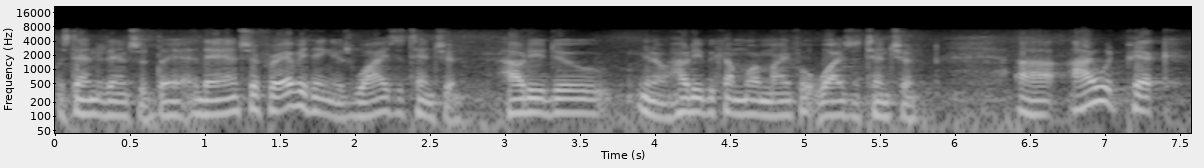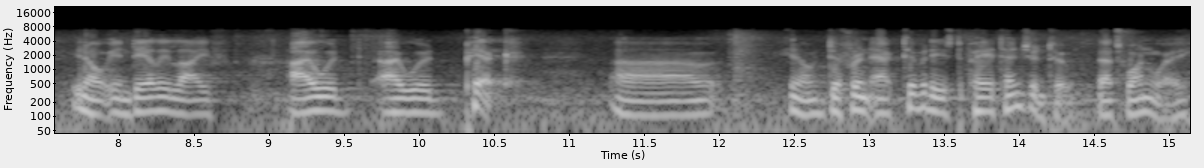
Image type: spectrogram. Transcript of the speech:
The standard answer, the, the answer for everything is wise attention. How do you do, you know, how do you become more mindful? Wise attention. Uh, I would pick, you know, in daily life, I would I would pick uh, you know different activities to pay attention to. That's one way.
